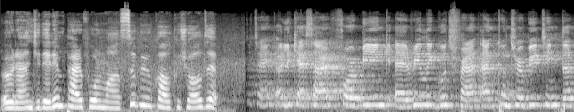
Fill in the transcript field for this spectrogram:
Öğrencilerin performansı büyük alkış aldı. Thank Ali Keser for being a really good friend and contributing the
